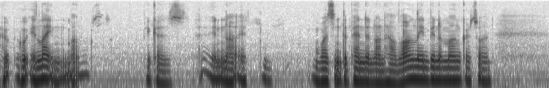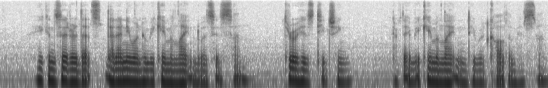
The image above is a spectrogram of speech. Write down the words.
who, who enlightened monks because it, not, it wasn't dependent on how long they'd been a monk or so on. He considered that, that anyone who became enlightened was his son. Through his teaching, if they became enlightened, he would call them his son.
